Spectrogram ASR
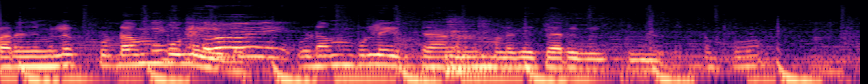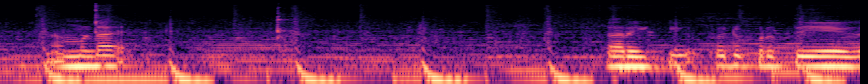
പറഞ്ഞ പോലെ കുടംപുളി ഇടും. കുടംപുളി ഇട്ടാണ് നമ്മളിത് കറി വയ്ക്കുന്നത് അപ്പോൾ നമ്മുടെ കറിക്ക് ഒരു പ്രത്യേക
